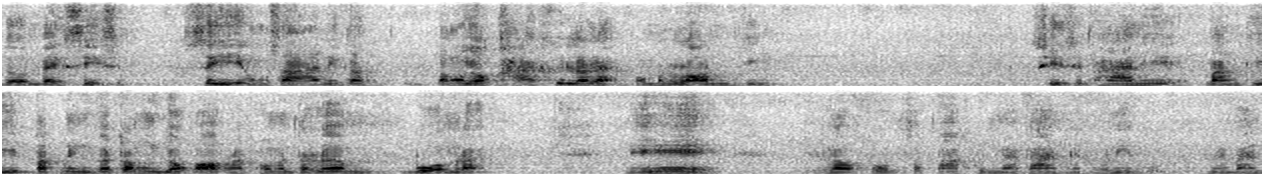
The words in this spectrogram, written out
โดนไปสี่สิบสี่องศานี่ก็ต้องยกขาขึ้นแล้วแหละเพราะมันร้อนจริงสี่สิบห้านี่บางทีแป๊บหนึ่งก็ต้องยกออกแล้วเพราะมันจะเริ่มบวมละนี่เดี๋ยวเราโคมสปาคุณแม่บ้านกันวันนี้หูแม่บ้าน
